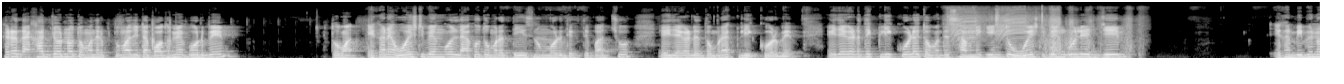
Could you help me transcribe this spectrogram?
সেটা দেখার জন্য তোমাদের, তোমরা যেটা প্রথমে করবে তোমার, এখানে ওয়েস্ট বেঙ্গল দেখো তোমরা তেইশ নম্বরে দেখতে পাচ্ছ, এই জায়গাটা তোমরা ক্লিক করবে। এই জায়গাটাতে ক্লিক করলে তোমাদের সামনে কিন্তু ওয়েস্ট বেঙ্গলের যে এখানে বিভিন্ন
